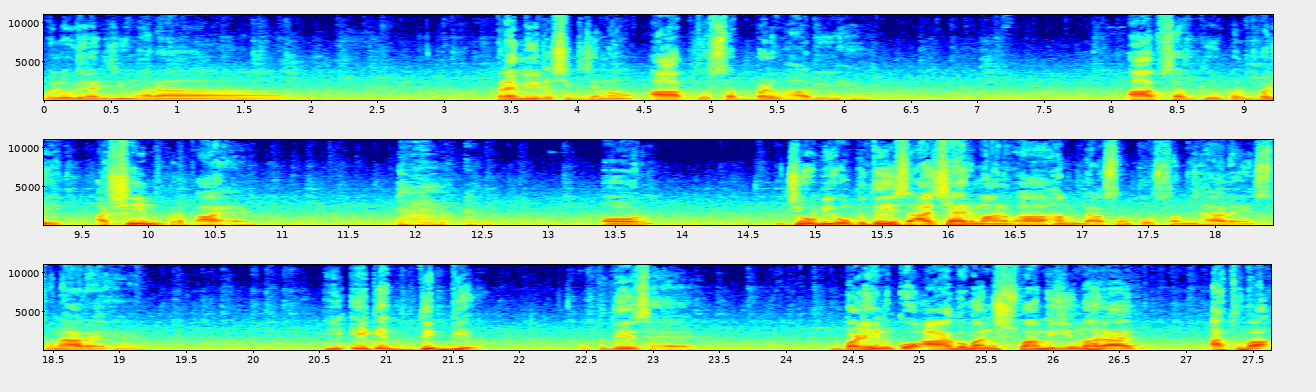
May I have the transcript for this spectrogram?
बोलो बिहारी जी महाराज, प्रेमी रसिक जनों, आप तो सब बड़भागी हैं। आप सबके ऊपर बड़ी असीम कृपा है। और जो भी उपदेश आचार्य मानभा हम दासों को समझा रहे हैं, सुना रहे हैं, ये एक एक दिव्य उपदेश है। बड़ेन को आगमन स्वामी जी महाराज अथवा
